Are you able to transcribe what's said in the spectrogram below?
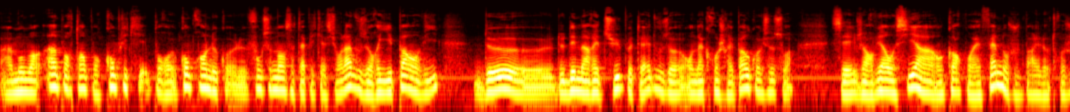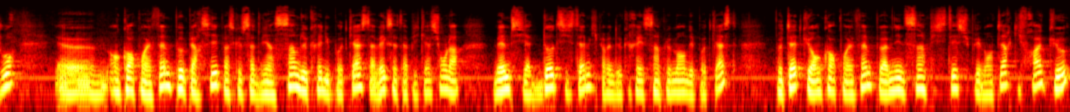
un moment important pour, pour euh, comprendre le, fonctionnement de cette application-là, vous n'auriez pas envie euh, de démarrer dessus peut-être, on n'accrocherait pas ou quoi que ce soit. Je reviens aussi à encore.fm dont je vous parlais l'autre jour. Euh, encore.fm peut percer parce que ça devient simple de créer du podcast avec cette application-là. Même s'il y a d'autres systèmes qui permettent de créer simplement des podcasts, peut-être que encore.fm peut amener une simplicité supplémentaire qui fera que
